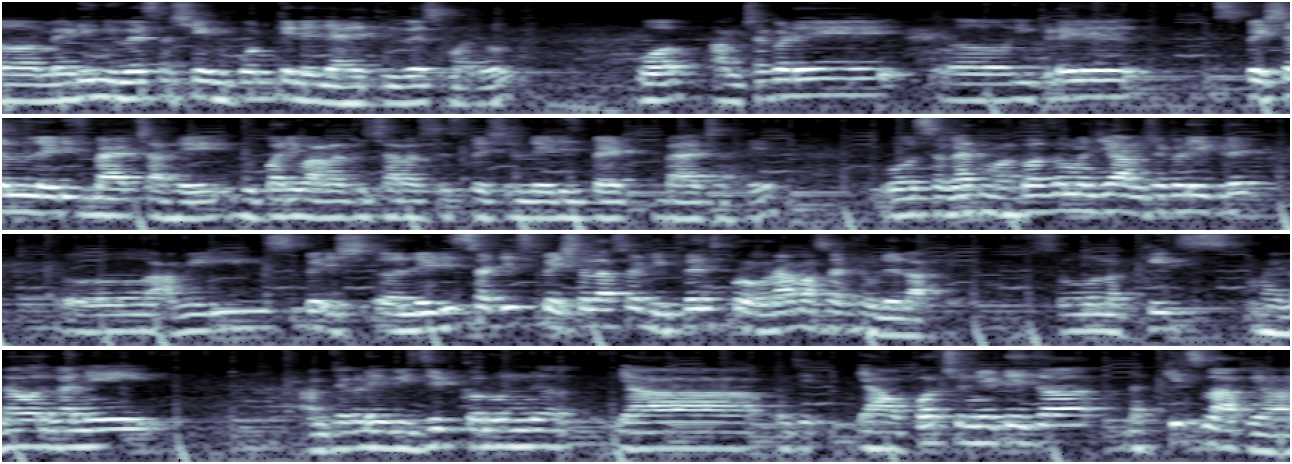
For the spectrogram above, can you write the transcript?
made in U S असे इम्पोर्ट केलेले आहेत यू एसमधून व आमच्याकडे इकडे स्पेशल लेडीज बॅच आहे. दुपारी बारा ते चार असे स्पेशल लेडीज बॅच बॅच आहे. व सगळ्यात महत्त्वाचं म्हणजे आमच्याकडे इकडे आम्ही स्पेश लेडीजसाठी स्पेशल असा डिफेन्स प्रोग्राम असा ठेवलेला. आहे सो नक्कीच महिला वर्गाने आमच्याकडे व्हिजिट करून या म्हणजे या ऑपॉर्च्युनिटीचा नक्कीच लाभ घ्या.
